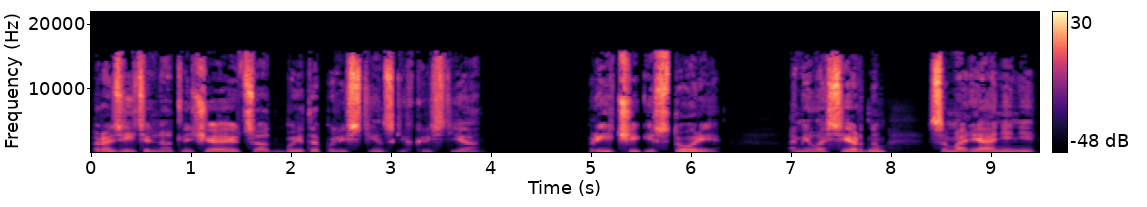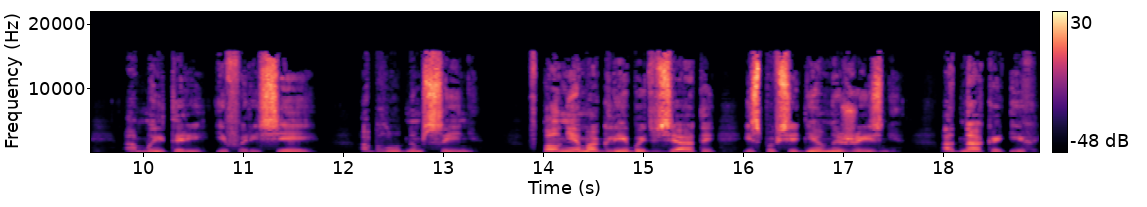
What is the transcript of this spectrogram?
разительно отличаются от быта палестинских крестьян. Притчи истории о милосердном самарянине, о мытаре и фарисее, о блудном сыне вполне могли быть взяты из повседневной жизни, однако их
